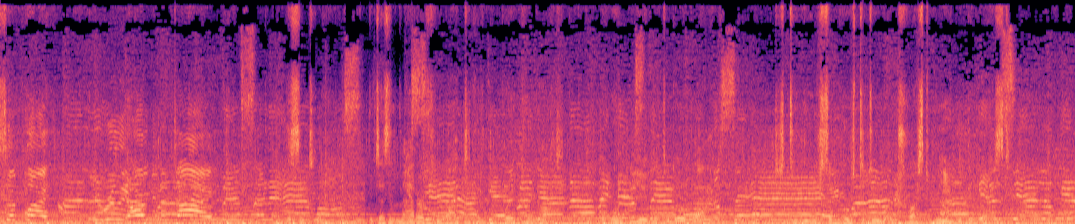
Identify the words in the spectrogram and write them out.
Senpai, you really are gonna die! Listen to me. It doesn't matter if you activate the brake or not. I won't be able to go back. Just do what you're supposed to do and trust me with the rest.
